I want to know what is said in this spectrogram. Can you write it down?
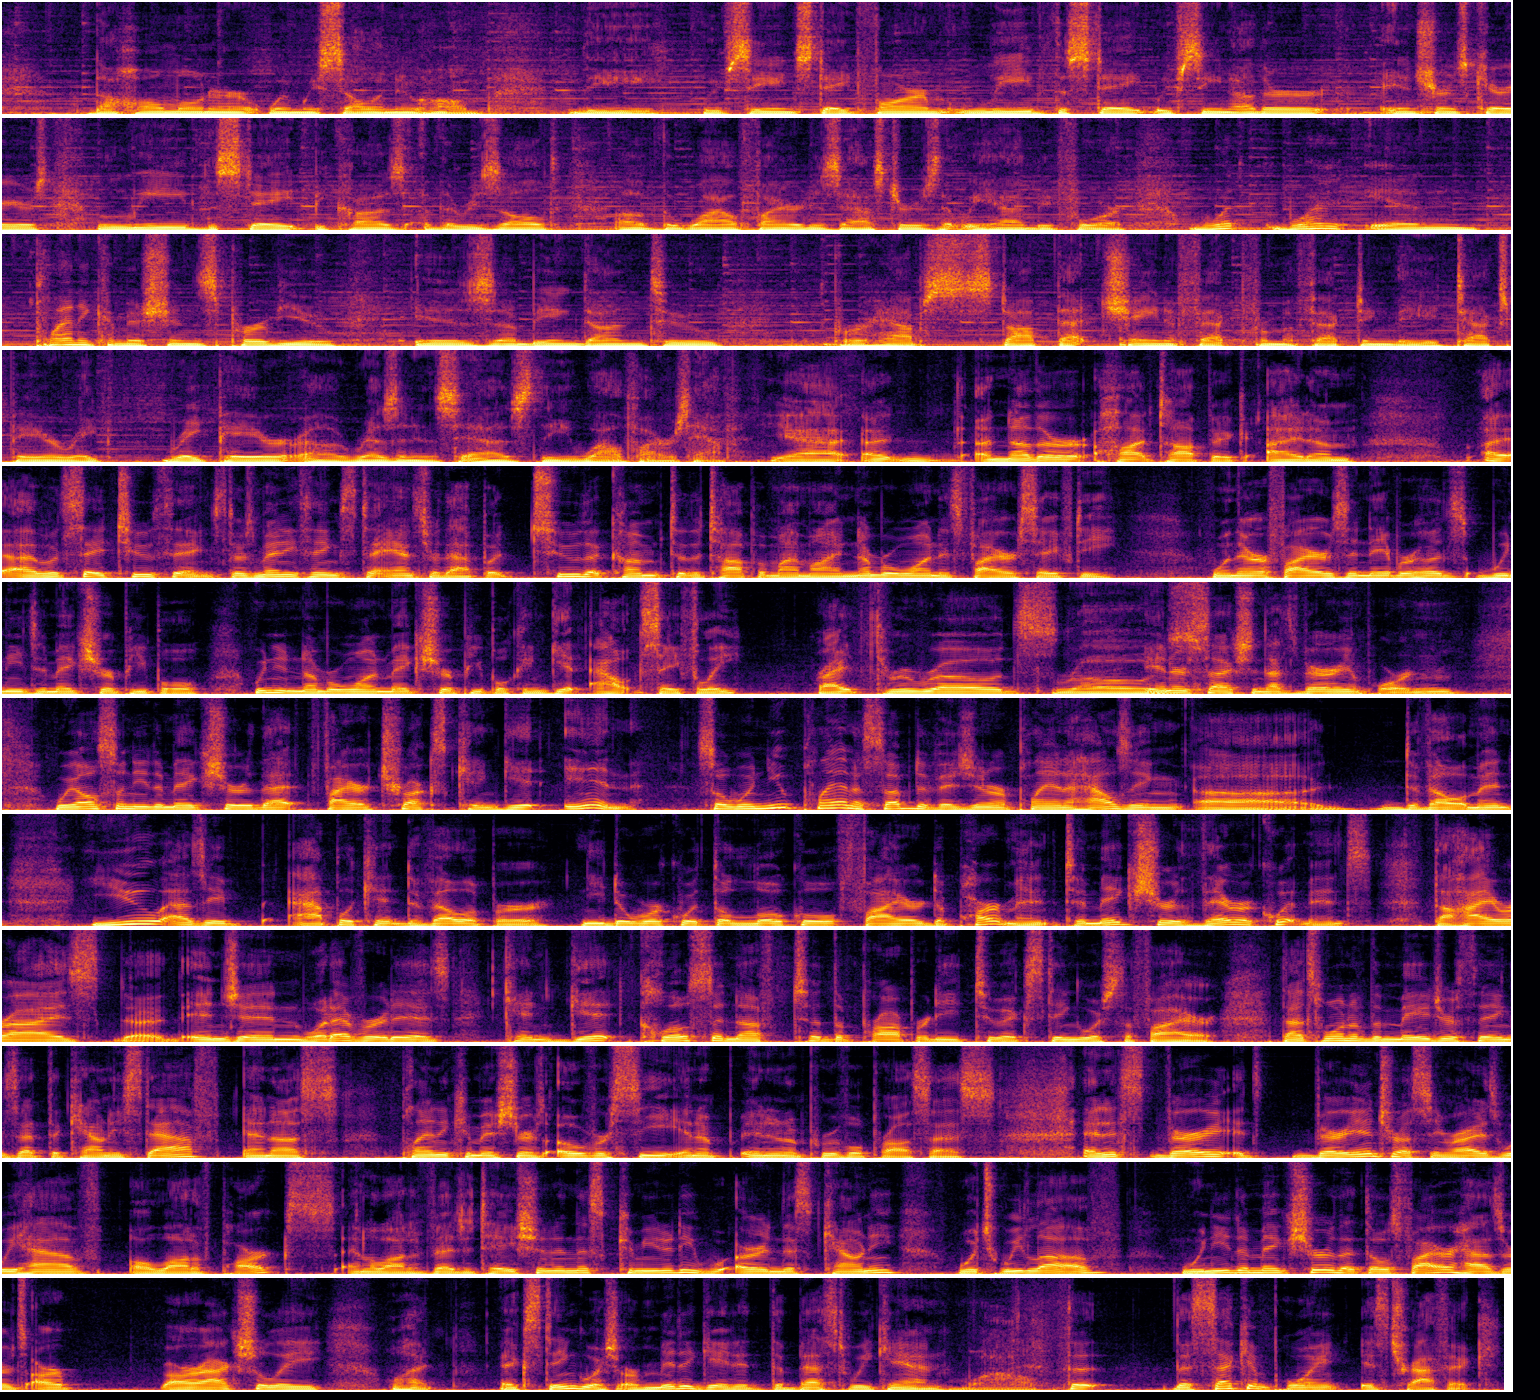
the homeowner when we sell a new home. The we've seen State Farm leave the state. We've seen other insurance carriers leave the state because of the result of the wildfire disasters that we had before. What what in Planning Commission's purview is uh, being done to perhaps stop that chain effect from affecting the taxpayer rate ratepayer uh, residents as the wildfires have? Yeah, uh, another hot topic item. I, I would say two things. There's many things to answer that, but two that come to the top of my mind. Number one is fire safety. When there are fires in neighborhoods, we need to make sure people. We need number one make sure people can get out safely. Right through roads, Roads. intersection. That's very important. We also need to make sure that fire trucks can get in So when you plan a subdivision or plan a housing uh, development, you as a applicant developer need to work with the local fire department to make sure their equipment, the high rise uh, engine, whatever it is, can get close enough to the property to extinguish the fire. That's one of the major things that the county staff and us planning commissioners oversee in, a, in an approval process. And it's very it's very interesting, right? As we have a lot of parks and a lot of vegetation in this community or in this county, which we love, we need to make sure that those fire hazards are are actually what extinguished or mitigated the best we can. Wow. The the second point is traffic.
